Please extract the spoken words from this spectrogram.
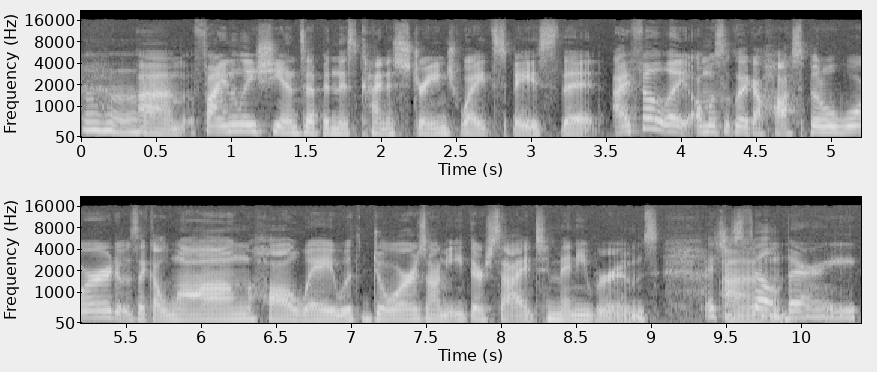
Um, finally, she ends up in this kind of strange white space that I felt like almost looked like a hospital ward. It was like a long hallway with doors on either side to many rooms. It just felt very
